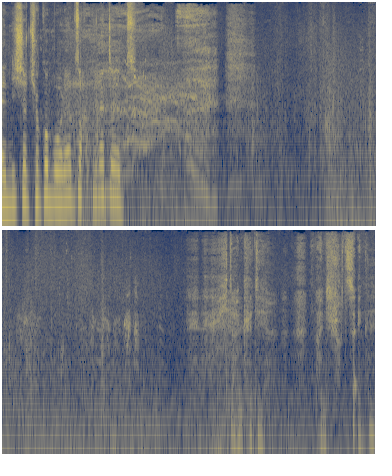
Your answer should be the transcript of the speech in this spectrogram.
Nein, nicht der Chocobo, der hat's doch gerettet. Ich danke dir, mein Schutzengel.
